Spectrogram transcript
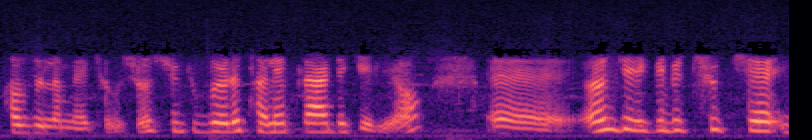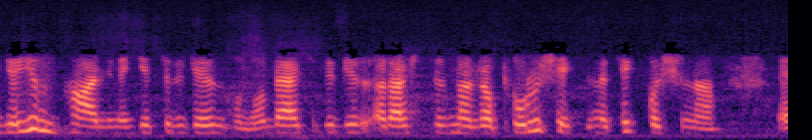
hazırlamaya çalışıyoruz. Çünkü böyle talepler de geliyor. Ee, öncelikle bir Türkçe yayın haline getireceğiz bunu. Belki de bir araştırma raporu şeklinde tek başına e,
